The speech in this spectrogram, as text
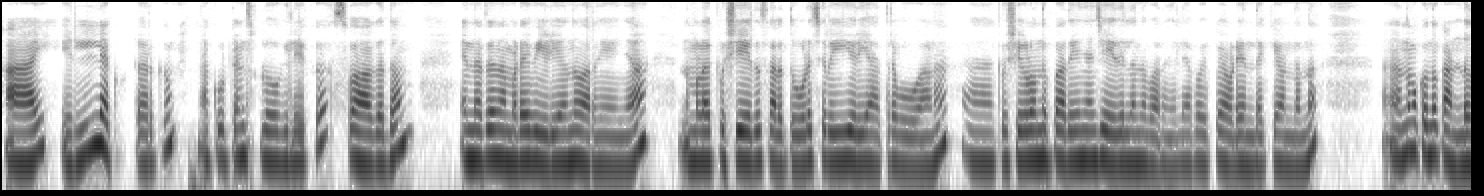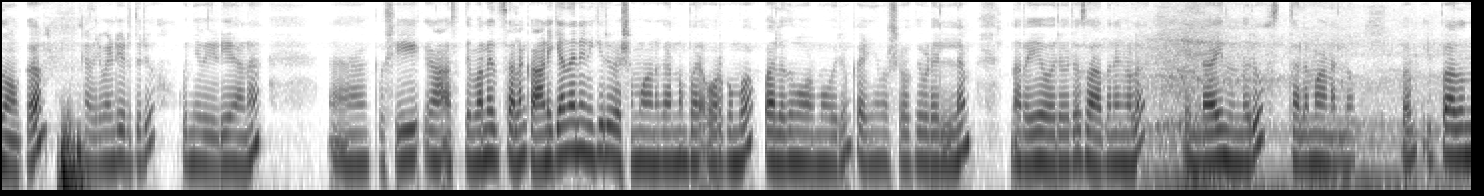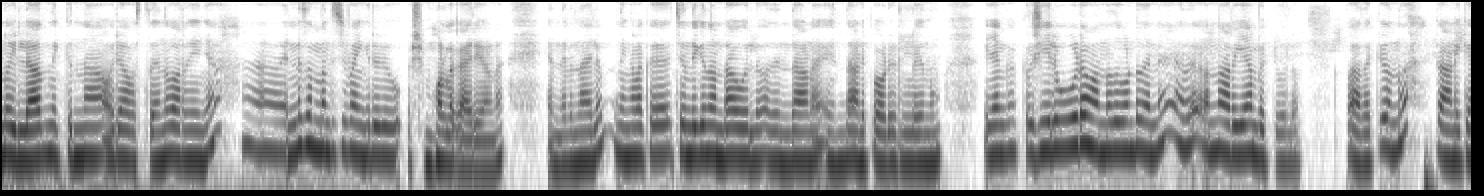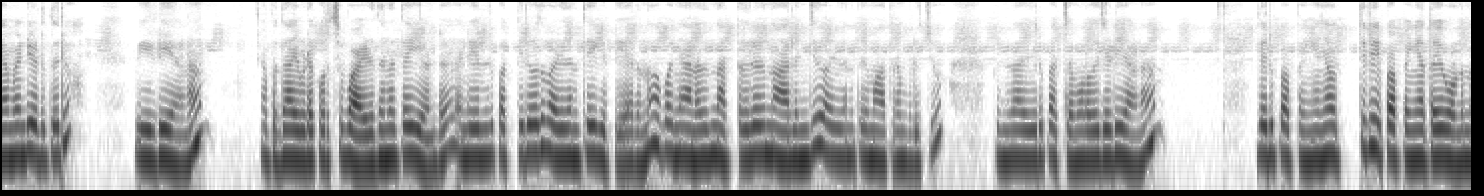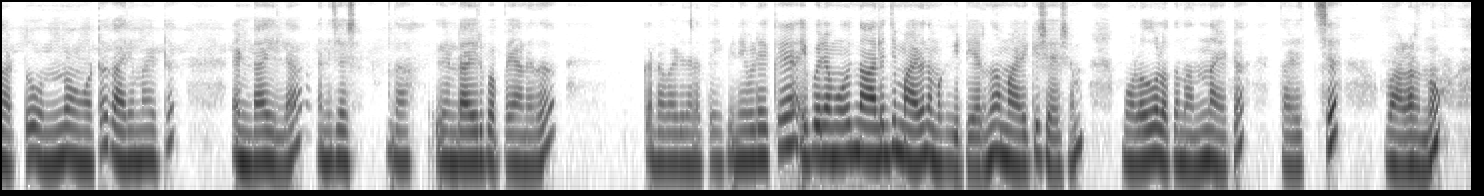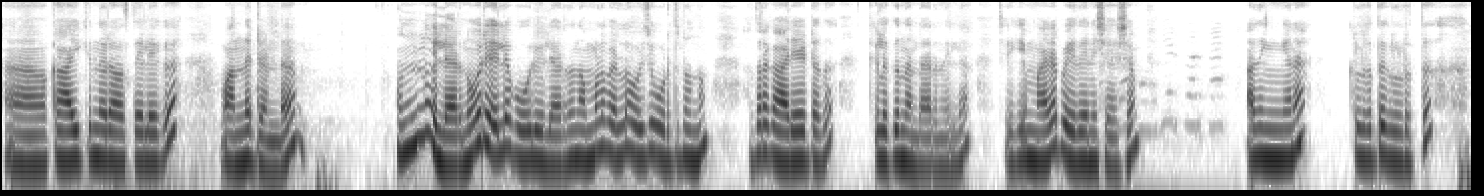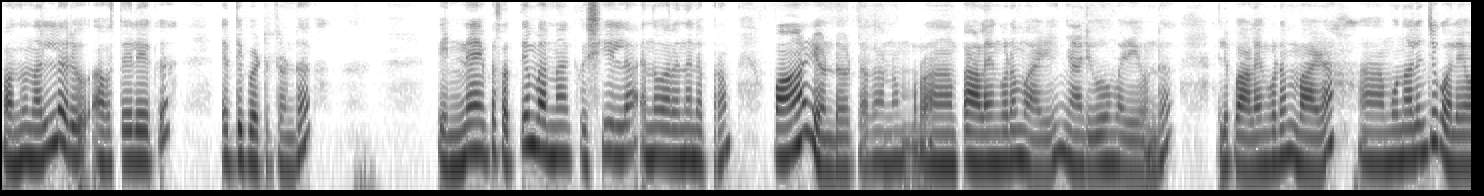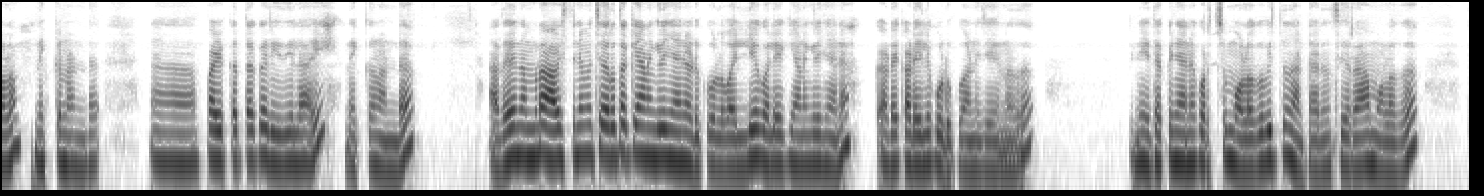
Hi എല്ലാ കൂട്ടുകാർക്കും അക്കൂട്ടൻസ് ബ്ലോഗിലേക്ക് സ്വാഗതം. ഇന്നത്തെ നമ്മുടെ വീഡിയോ എന്ന് പറഞ്ഞു കഴിഞ്ഞാൽ നമ്മൾ കൃഷി ചെയ്ത സ്ഥലത്തുകൂടെ ചെറിയൊരു യാത്ര പോവുകയാണ് കൃഷികളൊന്നും ഇപ്പോൾ അധികം ഞാൻ ചെയ്തില്ലെന്ന് പറഞ്ഞില്ല. അപ്പോൾ ഇപ്പോൾ അവിടെ എന്തൊക്കെയുണ്ടെന്ന് നമുക്കൊന്ന് കണ്ടു നോക്കാം. അതിനുവേണ്ടി എടുത്തൊരു കുഞ്ഞു വീഡിയോ ആണ്. കൃഷി സത്യം പറഞ്ഞാൽ ഇത് സ്ഥലം കാണിക്കാൻ തന്നെ എനിക്കൊരു വിഷമമാണ്. കാരണം ഓർക്കുമ്പോൾ പലതും ഓർമ്മ വരും. കഴിഞ്ഞ വർഷമൊക്കെ ഇവിടെ എല്ലാം നിറയെ ഓരോരോ സാധനങ്ങൾ ഉണ്ടായി നിന്നൊരു സ്ഥലമാണല്ലോ. അപ്പം ഇപ്പം അതൊന്നും ഇല്ലാതെ നിൽക്കുന്ന ഒരവസ്ഥ എന്ന് പറഞ്ഞു കഴിഞ്ഞാൽ എന്നെ സംബന്ധിച്ച് ഭയങ്കര ഒരു വിഷമമുള്ള കാര്യമാണ്. എന്നിരുന്നാലും നിങ്ങളൊക്കെ ചിന്തിക്കുന്നുണ്ടാവുമല്ലോ അതെന്താണ് എന്താണ് ഇപ്പോൾ അവിടെ ഉള്ളതെന്നും. ഞങ്ങൾക്ക് കൃഷിയിലൂടെ വന്നതുകൊണ്ട് തന്നെ അത് ഒന്ന് അറിയാൻ പറ്റുമല്ലോ. അപ്പോൾ അതൊക്കെ ഒന്ന് കാണിക്കാൻ വേണ്ടി എടുത്തൊരു വീഡിയോ ആണ്. അപ്പോൾ ഇതാ ഇവിടെ കുറച്ച് വഴുതന ഉണ്ട്. എന്റെ കയ്യിലൊരു പത്തിരുപത് വഴുതന തൈ കിട്ടിയായിരുന്നു. അപ്പോൾ ഞാനത് നട്ടതിലൊരു നാലഞ്ച് വഴുതന തൈ മാത്രം പിടിച്ചു. പിന്നെ ഇതാ ഇതൊരു പച്ചമുളക് ചെടിയാണ്. ഇതൊരു പപ്പങ്ങ ഞാൻ ഒത്തിരി പപ്പങ്ങ തൈ കൊണ്ട് നട്ടു. ഒന്നും അങ്ങോട്ട് കാര്യമായിട്ട് ഉണ്ടായില്ല. അതിനുശേഷം ഇതാ ഉണ്ടായൊരു പപ്പയാണിത്. കണ്ട നിലത്തേ പിന്നെ ഇവിടെയൊക്കെ ഇപ്പോൾ ഒരു ഒരു നാലഞ്ച് മഴ നമുക്ക് കിട്ടിയായിരുന്നു. ആ മഴയ്ക്ക് ശേഷം മുളകുകളൊക്കെ നന്നായിട്ട് തഴച്ച് വളർന്നു. കായ്ക്കുന്ന ഒരവസ്ഥയിലേക്ക് വന്നിട്ടുണ്ട്. ഒന്നുമില്ലായിരുന്നു ഒരു ഇല പോലും ഇല്ലായിരുന്നു. നമ്മൾ വെള്ളം ഒഴിച്ച് കൊടുത്തിട്ടൊന്നും അത്ര കാര്യമായിട്ടത് കിളുക്കുന്നുണ്ടായിരുന്നില്ല. ശരിക്കും മഴ പെയ്തതിന് ശേഷം അതിങ്ങനെ കിളിർത്ത് കിളിർത്ത് വന്ന് നല്ലൊരു അവസ്ഥയിലേക്ക് എത്തിപ്പെട്ടിട്ടുണ്ട്. പിന്നെ ഇപ്പം സത്യം പറഞ്ഞാൽ കൃഷിയില്ല എന്ന് പറയുന്നതിനപ്പുറം വാഴയുണ്ട് കേട്ടോ. കാരണം പാളയംകുടം വാഴയും ഞാലികവും വാഴയുണ്ട്. അതിൽ പാളയംകുടം വാഴ മൂന്നാലഞ്ച് കൊലയോളം നിൽക്കുന്നുണ്ട്. പഴുക്കത്തക്ക രീതിയിലായി നിൽക്കുന്നുണ്ട്. അത് നമ്മുടെ ആവശ്യത്തിന് ചെറുതൊക്കെ ആണെങ്കിൽ ഞാൻ എടുക്കുകയുള്ളൂ. വലിയ കൊലയൊക്കെ ആണെങ്കിൽ ഞാൻ കട കടയിൽ കൊടുക്കുകയാണ് ചെയ്യുന്നത്. പിന്നെ ഇതൊക്കെ ഞാൻ കുറച്ച് മുളക് വിത്ത് നട്ടായിരുന്നു സിറാ മുളക്.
